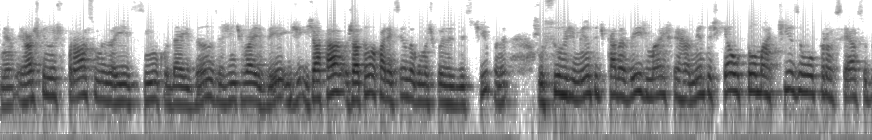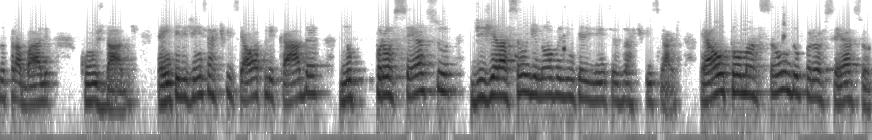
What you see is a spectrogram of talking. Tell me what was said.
Né? Eu acho que nos próximos aí 5, 10 anos a gente vai ver, e já tá, já estão aparecendo algumas coisas desse tipo, né? o surgimento de cada vez mais ferramentas que automatizam o processo do trabalho com os dados. É a inteligência artificial aplicada no processo de geração de novas inteligências artificiais. É a automação do processo,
